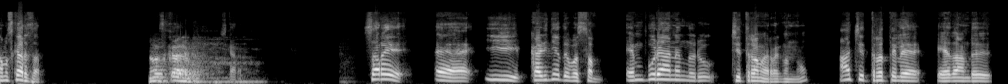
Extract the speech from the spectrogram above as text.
നമസ്കാരം സാർ. നമസ്കാരം. നമസ്കാരം. സാറേ ഈ കഴിഞ്ഞ ദിവസം എംപുരാൻ എന്നൊരു ചിത്രം ഇറങ്ങുന്നു. ആ ചിത്രത്തിലെ ഏതാണ്ട്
